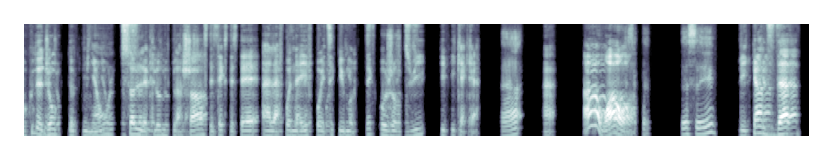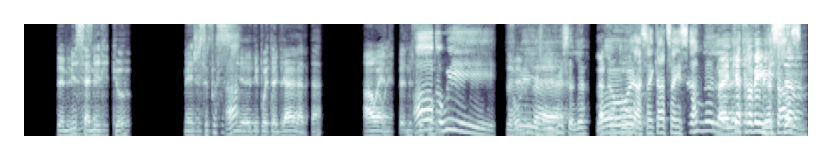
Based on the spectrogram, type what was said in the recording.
beaucoup de jokes d'opinion. Seul le clown clochard, ces textes étaient à la fois naïfs, poétiques et humoristiques. Aujourd'hui, pipi caca. Ah. Ah, ah wow! Ça, c'est. Les candidats de Miss America. Mais je ne sais pas s'il y a des pointelières là-dedans. Ah ouais, une, photo. Ah oui! Ah oui, je l'ai vu, celle-là. La photo? Ouais, à 55 cents. Là, ben, 88 cents.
